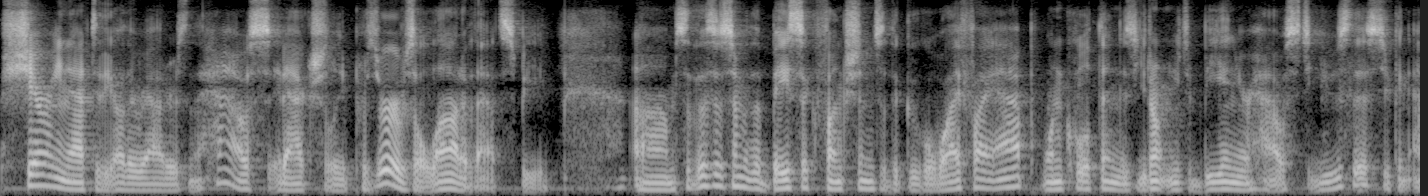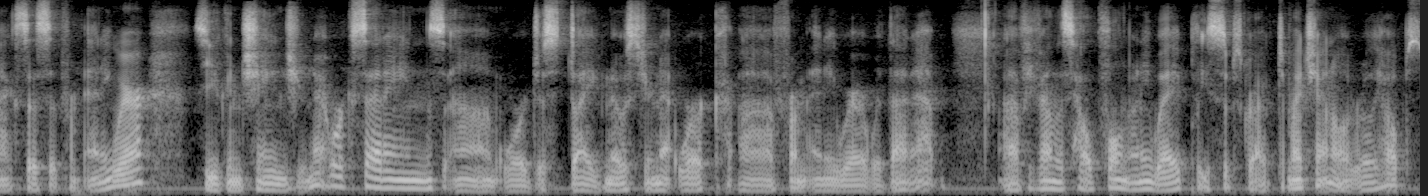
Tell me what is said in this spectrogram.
sharing that to the other routers in the house, it actually preserves a lot of that speed. Um, so those are some of the basic functions of the Google Wi-Fi app. One cool thing is you don't need to be in your house to use this. You can access it from anywhere. So you can change your network settings um, or just diagnose your network uh, from anywhere with that app. Uh, if you found this helpful in any way, please subscribe to my channel. It really helps.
